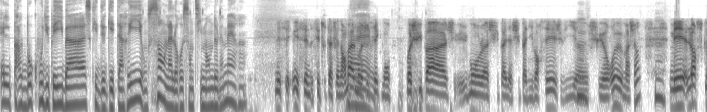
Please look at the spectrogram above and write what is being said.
elle parle beaucoup du Pays Basque et de Guétari, on sent là le ressentiment de la mère. Hein. Mais c'est tout à fait normal. moi, je sais que bon, moi, je suis pas, je, bon, je suis pas, je suis pas divorcé. Je vis, euh, mm. je suis heureux, machin. Mm. Mais lorsque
